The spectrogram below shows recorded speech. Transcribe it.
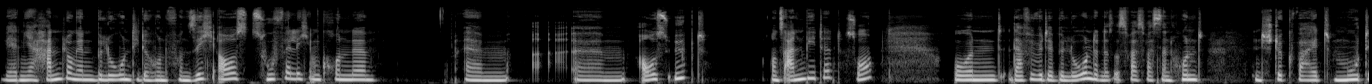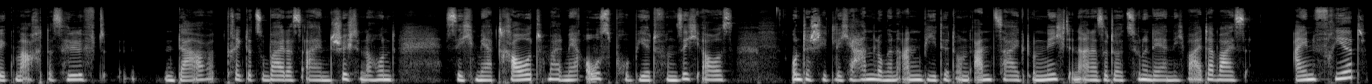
werden ja Handlungen belohnt, die der Hund von sich aus zufällig im Grunde ähm, ähm, ausübt, uns anbietet, so. Und dafür wird er belohnt und das ist was, was ein Hund ein Stück weit mutig macht. Das hilft, da trägt dazu bei, dass ein schüchterner Hund sich mehr traut, mal mehr ausprobiert von sich aus, unterschiedliche Handlungen anbietet und anzeigt und nicht in einer Situation, in der er nicht weiter weiß, einfriert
